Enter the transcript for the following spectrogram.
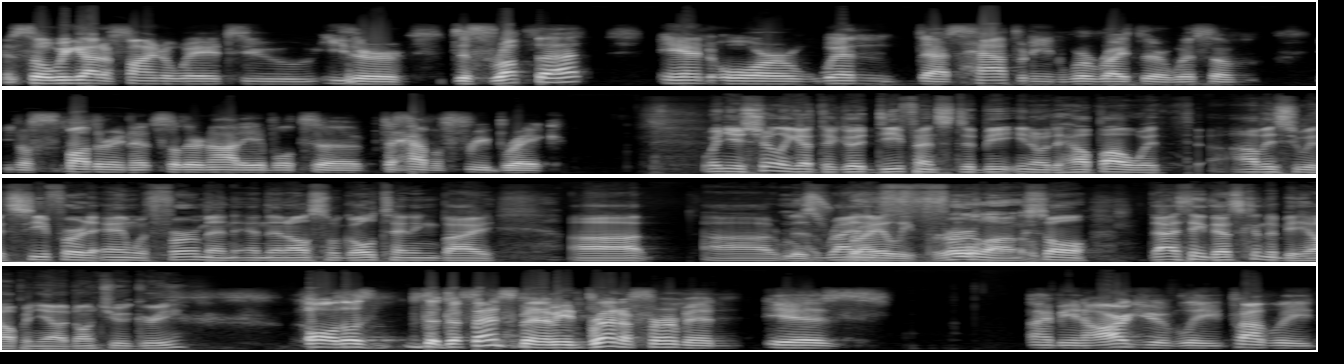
And so we got to find a way to either disrupt that and or when that's happening, we're right there with them, you know, smothering it so they're not able to to have a free break when you certainly got the good defense to be, you know, to help out with obviously with Seifert and with Furman, and then also goaltending by uh, uh, Riley, Riley Furlong. Furlong. So I think that's going to be helping you out. Don't you agree? Oh, those the defensemen. I mean, Brenna Furman is, I mean, arguably probably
